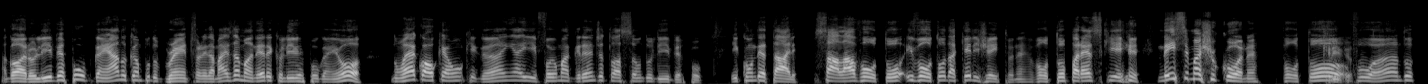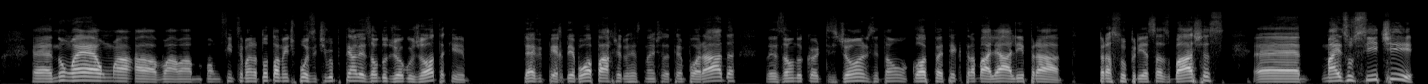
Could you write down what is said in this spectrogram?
Agora, o Liverpool ganhar no campo do Brentford, ainda mais da maneira que o Liverpool ganhou, não é qualquer um que ganha e foi uma grande atuação do Liverpool. E com detalhe, Salah voltou e voltou daquele jeito, né? Voltou, parece que nem se machucou, né? voltou Incrível. voando. É, não é uma, uma, um fim de semana totalmente positivo, porque tem a lesão do Diogo Jota, que deve perder boa parte do restante da temporada, lesão do Curtis Jones, então o Klopp vai ter que trabalhar ali para suprir essas baixas. É, mas o City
